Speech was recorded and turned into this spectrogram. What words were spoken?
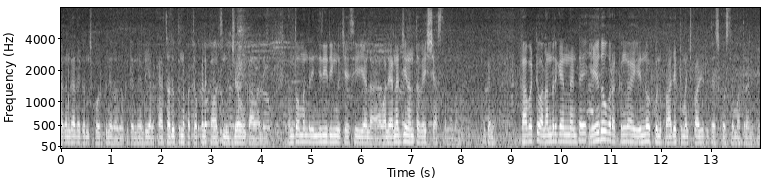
జగన్ గారి దగ్గర నుంచి కోరుకునేది అదొకటి ఏంటంటే ఇలా చదువుకున్న ప్రతి ఒక్కరికి కావాల్సిన ఉద్యోగం కావాలి. ఎంతోమంది ఇంజనీరింగ్లు చేసి ఇలా వాళ్ళ ఎనర్జీని అంతా వేస్ట్ చేస్తున్నాం మనం. ఓకేనా కాబట్టి వాళ్ళందరికీ ఏంటంటే ఏదో ఒక రకంగా ఎన్నో కొన్ని ప్రాజెక్టులు మంచి ప్రాజెక్టులు తీసుకొస్తే మాత్రానికి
